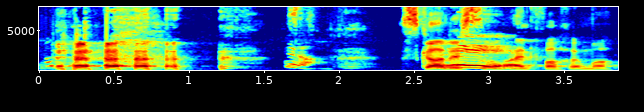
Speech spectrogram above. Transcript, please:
ja. Ist gar nicht nee. so einfach immer.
